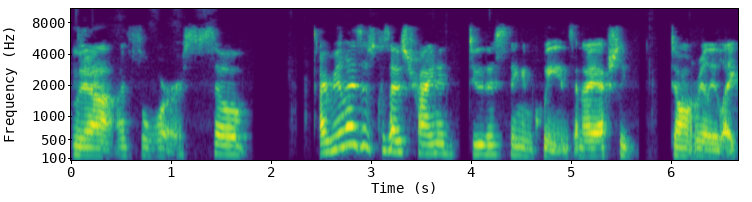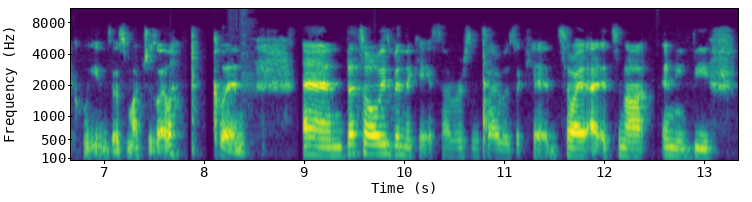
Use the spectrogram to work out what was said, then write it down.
Yeah, it's the worst. So I realized it's because I was trying to do this thing in Queens. And I actually don't really like Queens as much as I like Brooklyn, and that's always been the case ever since I was a kid. So I, it's not any beef,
